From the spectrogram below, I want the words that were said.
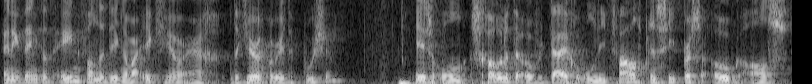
En ik denk dat een van de dingen waar ik heel erg, wat ik heel erg probeer te pushen, is om scholen te overtuigen om die twaalf principes ook als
